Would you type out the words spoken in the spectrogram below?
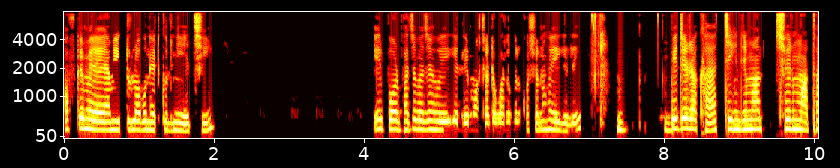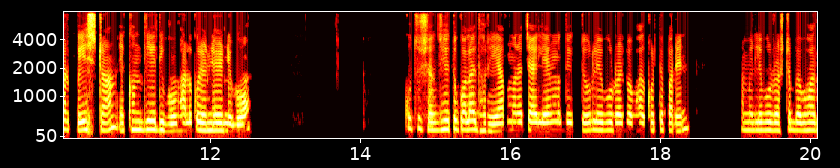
অফ ক্যামেরায় আমি একটু লবণ অ্যাড করে নিয়েছি। এরপর ভাজা ভাজা হয়ে গেলে, মশলাটা ভালো করে কষানো হয়ে গেলে, বেটে রাখা চিংড়ি মাছের মাথার পেস্টটা এখন দিয়ে দিব, ভালো করে নেড়ে নেব। কচু শাক যেহেতু গলায় ধরে, আপনারা চাইলে এর মধ্যে একটু লেবুর রস ব্যবহার করতে পারেন। আমি লেবুর রসটা ব্যবহার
